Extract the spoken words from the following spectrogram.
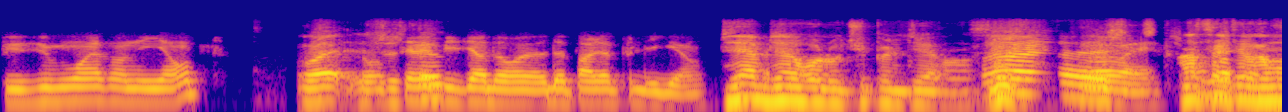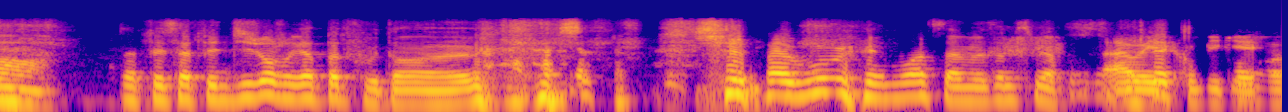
plus ou moins ennuyante. Ouais, Donc je ça fait sais. plaisir de, de parler un peu de Ligue 1. Bien, bien relou, tu peux le dire. hein. Ouais, euh, Ouais, ouais. hein, ça a été vraiment. Ça fait, ça fait 10 jours que je regarde pas de foot. Hein. Je sais pas vous, mais moi, ça me, ça me submerge. Ah En oui, cas, compliqué. euh,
